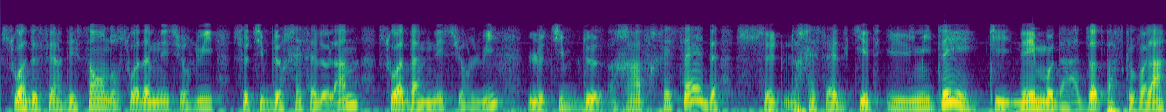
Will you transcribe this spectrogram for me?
soit de faire descendre, soit d'amener sur lui ce type de chesed de l'âme, soit d'amener sur lui le type de rav chesed, ce chesed qui est illimité, qui naît moda azot, parce que voilà,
